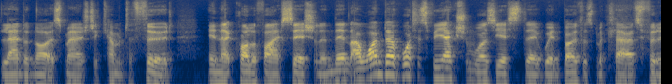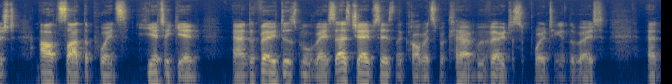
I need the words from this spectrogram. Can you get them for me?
Lando Norris managed to come into third in that qualifying session. And then I wonder what his reaction was yesterday when both his McLarens finished outside the points yet again. And a very dismal race. As James says in the comments, McLaren were very disappointing in the race. And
